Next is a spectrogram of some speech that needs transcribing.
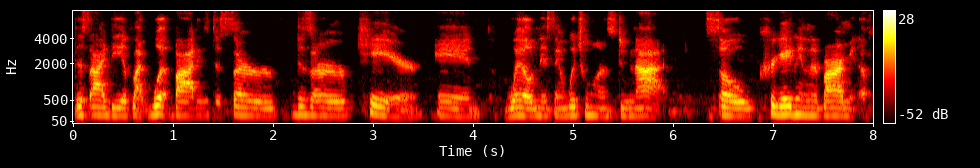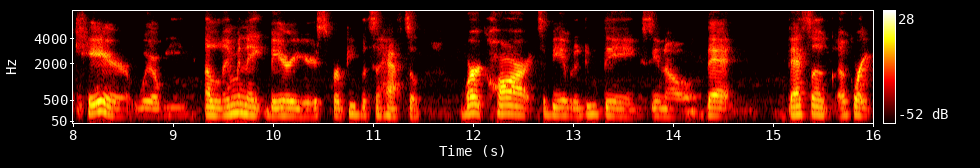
this idea of like what bodies deserve deserve care and wellness and which ones do not So creating an environment of care where we eliminate barriers for people to have to work hard to be able to do things, you know, that that's a, a great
